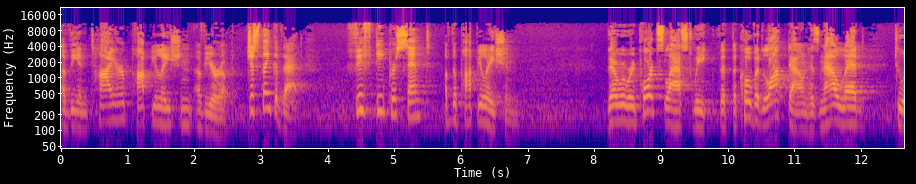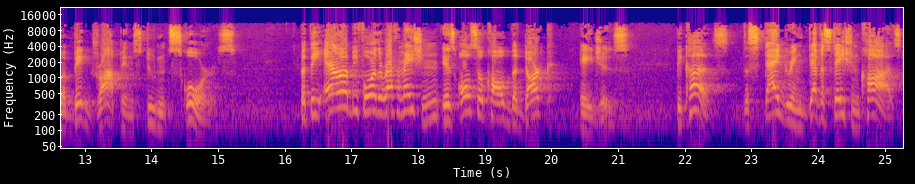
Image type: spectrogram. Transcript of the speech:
of the entire population of Europe. Just think of that. 50% of the population. There were reports last week that the COVID lockdown has now led to a big drop in student scores. But the era before the Reformation is also called the Dark Ages because the staggering devastation caused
